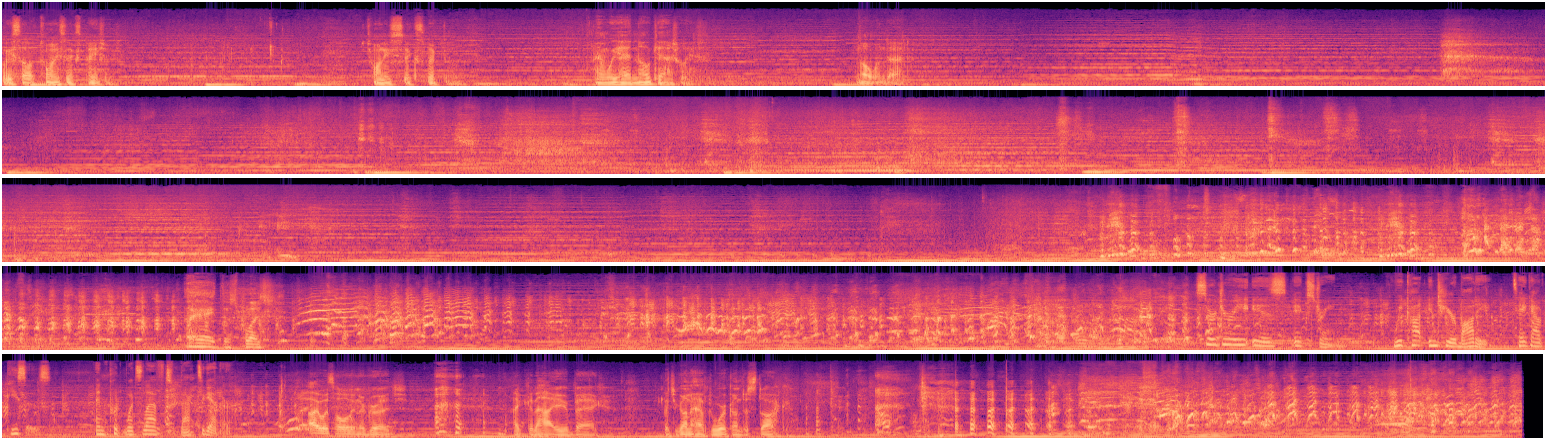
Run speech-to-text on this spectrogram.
We saw 26 patients, 26 victims, and we had no casualties. No one died. I hate this place. Surgery is extreme. We cut into your body, take out pieces, and put what's left back together. I was holding a grudge. I could hire you back, but you're gonna have to work under Stark.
